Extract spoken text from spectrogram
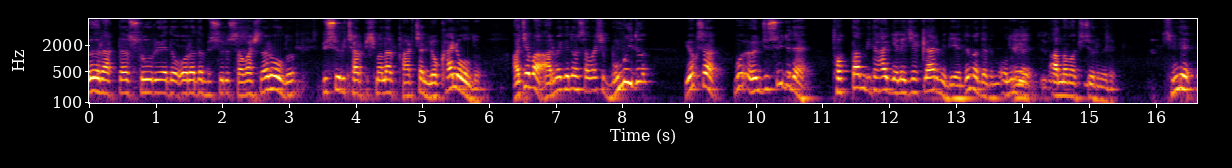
Irak'ta, Suriye'de, orada bir sürü savaşlar oldu. Bir sürü çarpışmalar parça lokal oldu. Acaba Armagedon Savaşı bu muydu? Yoksa bu öncüsüydü de toptan bir daha gelecekler mi diye değil mi dedim. Onu evet. bir anlamak istiyorum dedim. Şimdi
